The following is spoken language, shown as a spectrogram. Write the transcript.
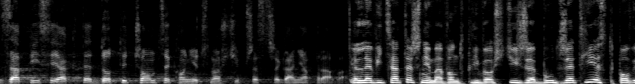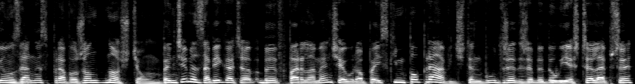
zapisy jak te dotyczące konieczności przestrzegania prawa. Lewica też nie ma wątpliwości, że budżet jest powiązany z praworządnością. Będziemy zabiegać, aby w Parlamencie Europejskim poprawić ten budżet, żeby był jeszcze lepszy.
